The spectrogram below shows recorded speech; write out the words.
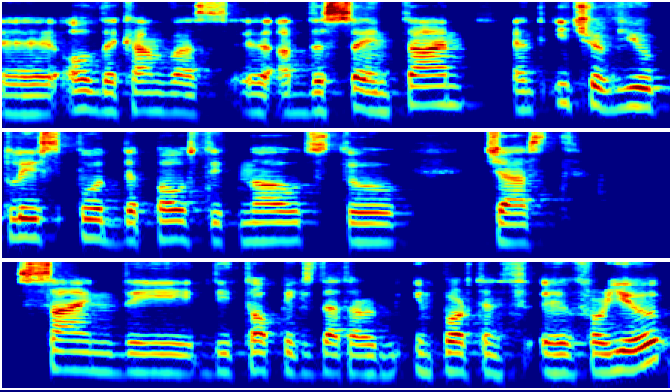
uh, all the canvas uh, at the same time. And each of you, please put the post-it notes to just sign the, the topics that are important uh, for you.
